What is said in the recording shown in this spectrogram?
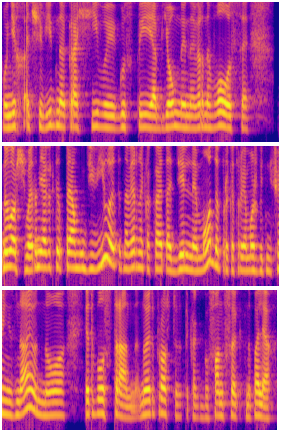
У них, очевидно, красивые, густые, объемные, наверное, волосы. Ну, в общем, это меня как-то прям удивило. Это, наверное, какая-то отдельная мода, про которую я, может быть, ничего не знаю, но это было странно. Но это просто это как бы фан-факт на полях.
